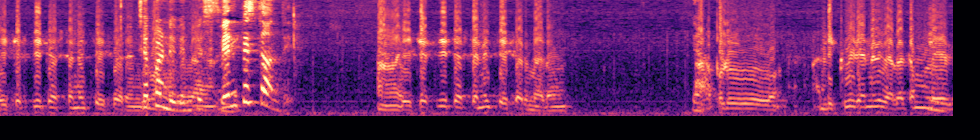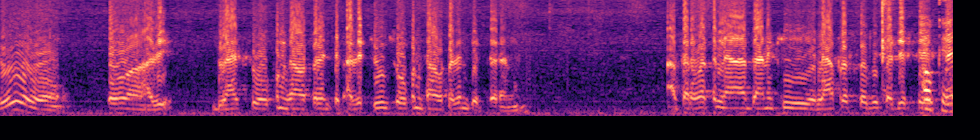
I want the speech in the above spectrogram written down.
హెచ్ఎస్జి టెస్ట్ అనేది చేశారండి చెప్పండి, వినిపిస్తుంది. వినిపిస్తోంది హెచ్ఎస్జి టెస్ట్ అనేది చేశారు మేడం. అప్పుడు లిక్విడ్ అనేది వెళ్ళటం లేదు అది బ్లాక్స్ ఓపెన్ కావట్లేదని చెప్పి అదే ట్యూబ్స్ ఓపెన్ కావట్లేదని చెప్పారండి ఆ తర్వాత దానికి లాప్రోస్కోపీ సజెస్ట్ చేస్తే.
